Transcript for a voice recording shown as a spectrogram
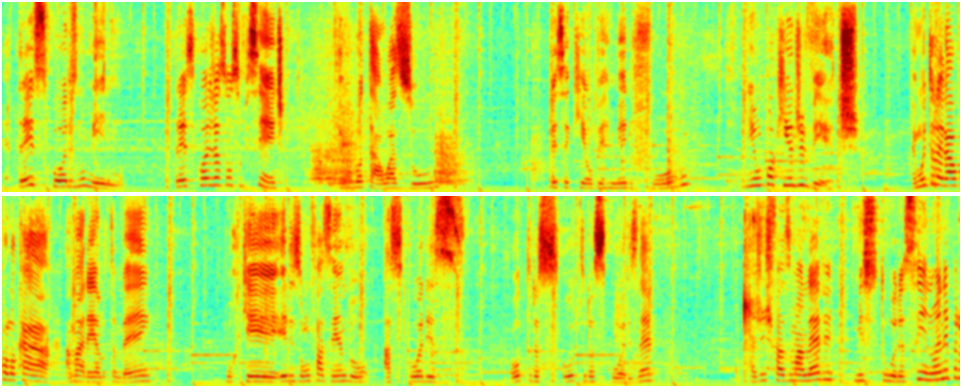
é, três cores no mínimo. Três cores já são suficientes. Eu vou botar o azul, esse aqui é o vermelho fogo e um pouquinho de verde. É muito legal colocar amarelo também, porque eles vão fazendo as cores, outras, outras cores, né? A gente faz uma leve mistura, assim, não é nem para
